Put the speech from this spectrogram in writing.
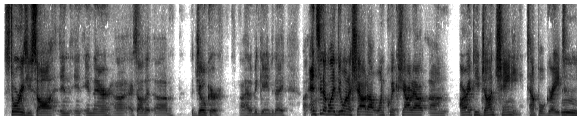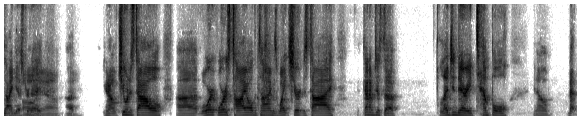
stories you saw in in, in there. Uh, I saw that um, the Joker uh, had a big game today. Uh, NCAA do want to shout out one quick shout out. Um, RIP John Cheney, Temple great, Mm. died oh, yesterday. yeah, Uh, yeah. You know, chewing his towel, uh, wore wore his tie all the time, his white shirt, and his tie. Kind of just a legendary Temple. You know that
